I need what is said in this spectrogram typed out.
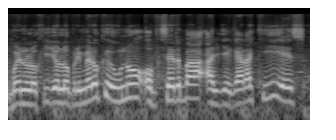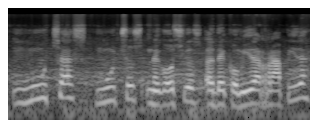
Bueno, Loquillo, lo primero que uno observa al llegar aquí es muchas, muchos negocios eh, de comida rápida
